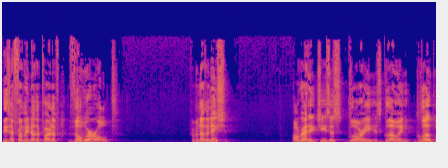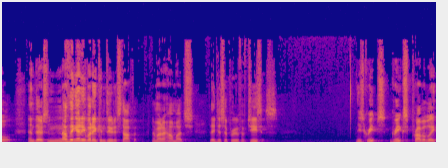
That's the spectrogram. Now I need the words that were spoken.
These are from another part of the world, from another nation. Already, Jesus' glory is glowing global, and there's nothing anybody can do to stop it, no matter how much they disapprove of Jesus. These Greeks, Greeks probably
